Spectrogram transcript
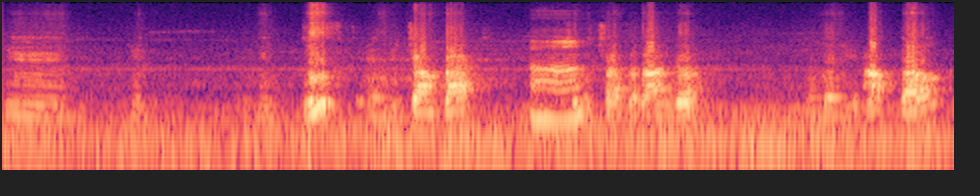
you, you, you lift and you jump back to Uh-huh. the chaturanga, and then you up dog,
